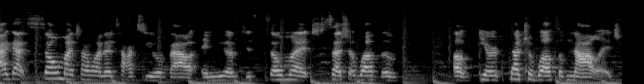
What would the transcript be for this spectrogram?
I got so much I want to talk to you about, and you have just so much, such a wealth of of you're such a wealth of knowledge.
